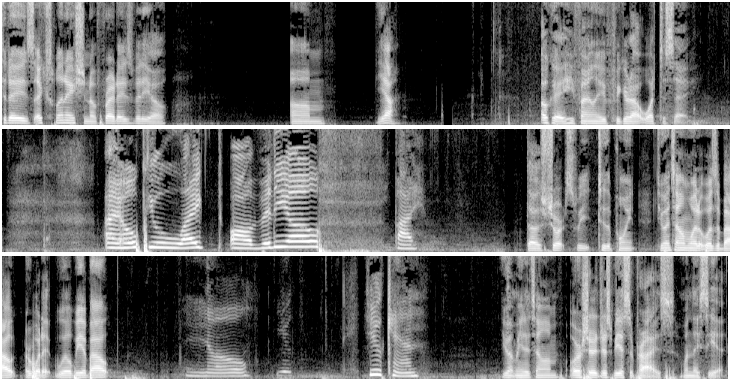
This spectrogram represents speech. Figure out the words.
today's explanation of Friday's video. Um, yeah. Okay, he finally figured out what to say. I hope you liked our video. Bye. That was short, sweet, to the point. Do you want to tell him what it was about, or what it will be about? No. You you can. You want me to tell him? Or should it just be a surprise when they see it?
